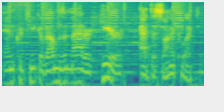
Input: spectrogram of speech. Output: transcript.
and critique of albums that matter here at the Sonic Collective.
